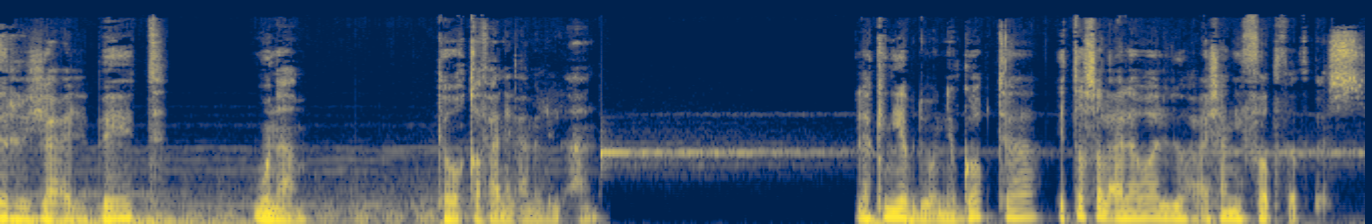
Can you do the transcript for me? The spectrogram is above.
ارجع البيت ونام. توقف عن العمل الآن. لكن يبدو أن جوبتا اتصل على والده عشان يفضفض بس.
